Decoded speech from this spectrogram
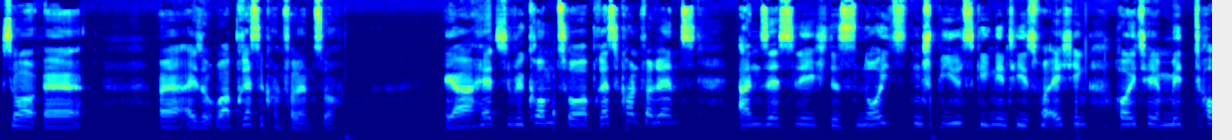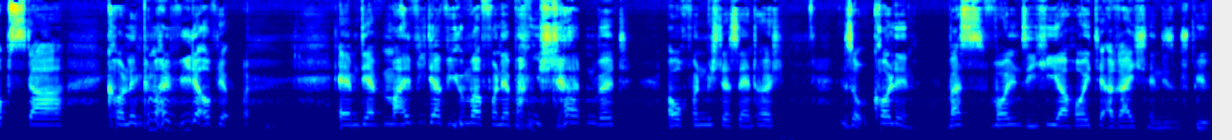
So, äh. äh also, oh, Pressekonferenz, so. Ja, herzlich willkommen zur Pressekonferenz ansässlich des neuesten Spiels gegen den TSV Eching. Heute mit Topstar Colin mal wieder auf der. Ähm, der mal wieder wie immer von der Bank starten wird. Auch wenn mich das sehr enttäuscht. So, Colin, was wollen Sie hier heute erreichen in diesem Spiel?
